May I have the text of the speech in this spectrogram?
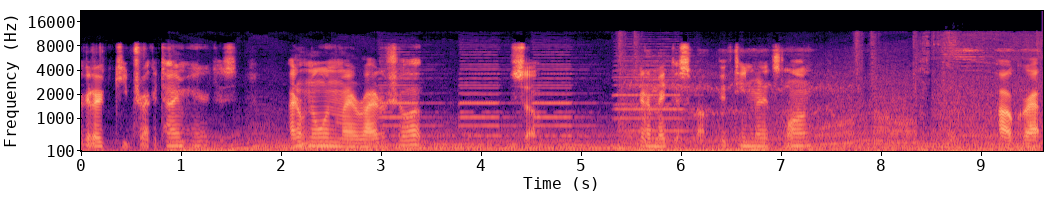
I gotta keep track of time here because I don't know when my ride will show up. So, I'm gonna make this about 15 minutes long. Oh crap.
